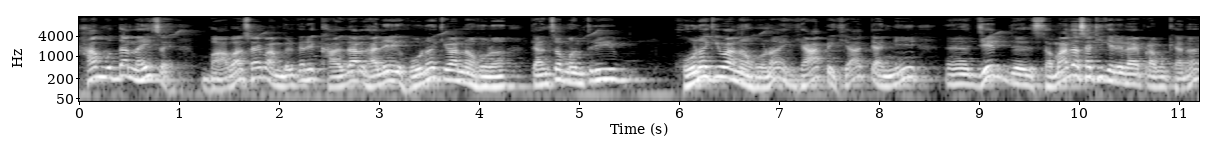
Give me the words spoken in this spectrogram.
हा मुद्दा नाहीच आहे. बाबासाहेब आंबेडकर हे खासदार झाले होणं किंवा न होणं त्यांचं मंत्री होणं किंवा न होणं ह्यापेक्षा त्यांनी जे समाजासाठी केलेलं आहे प्रामुख्यानं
